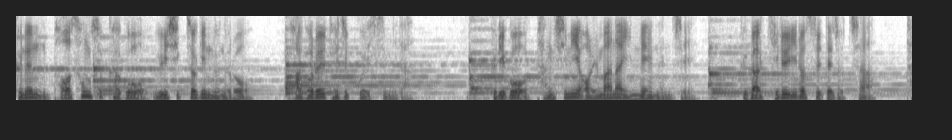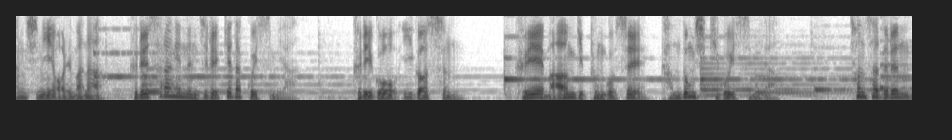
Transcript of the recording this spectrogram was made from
그는 더 성숙하고 의식적인 눈으로 과거를 되짚고 있습니다. 그리고 당신이 얼마나 인내했는지, 그가 길을 잃었을 때조차 당신이 얼마나 그를 사랑했는지를 깨닫고 있습니다. 그리고 이것은 그의 마음 깊은 곳을 감동시키고 있습니다. 천사들은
